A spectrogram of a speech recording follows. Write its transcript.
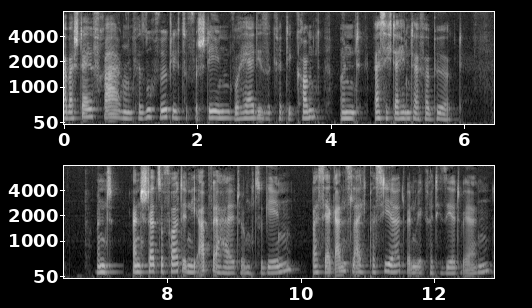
Aber stell Fragen und versuch wirklich zu verstehen, woher diese Kritik kommt und was sich dahinter verbirgt. Und anstatt sofort in die Abwehrhaltung zu gehen, was ja ganz leicht passiert, wenn wir kritisiert werden,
